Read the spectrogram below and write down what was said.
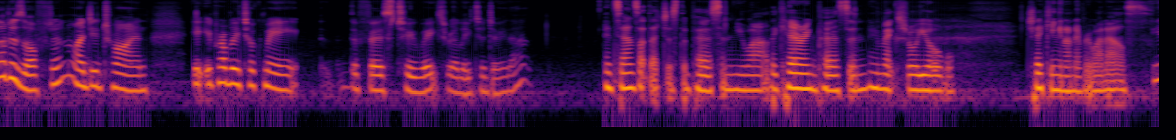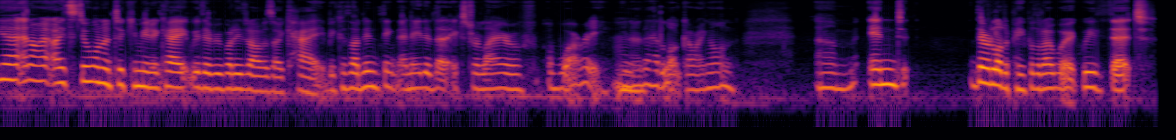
Not as often. I did try and it, it probably took me the first two weeks really to do that. It sounds like that's just the person you are, the caring person who makes sure you're checking in on everyone else. Yeah, and I, I still wanted to communicate with everybody that I was okay because I didn't think they needed that extra layer of, of worry. You know, they had a lot going on. Um, and there are a lot of people that I work with that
